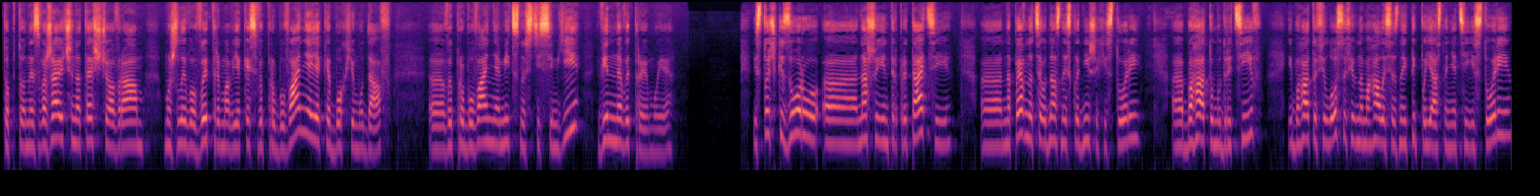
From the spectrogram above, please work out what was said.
Тобто, незважаючи на те, що Авраам, можливо, витримав якесь випробування, яке Бог йому дав, е, випробування міцності сім'ї, він не витримує. І з точки зору е, нашої інтерпретації, е, напевно, це одна з найскладніших історій. Е, Багато мудреців і багато філософів намагалися знайти пояснення цій історії.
